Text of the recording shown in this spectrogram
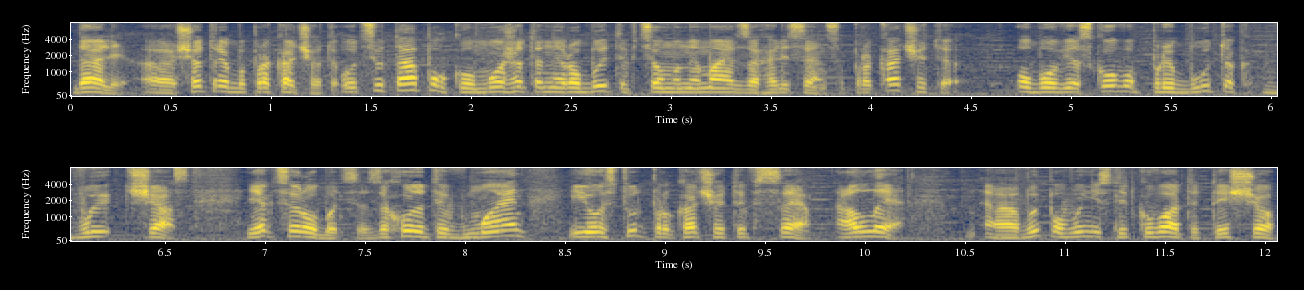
Далі, е, що треба прокачувати? Оцю тапалку можете не робити, в цьому немає взагалі сенсу. Прокачуйте обов'язково прибуток в час. Як це робиться? Заходите в майн і ось тут прокачуєте все. Але ви повинні слідкувати те, що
